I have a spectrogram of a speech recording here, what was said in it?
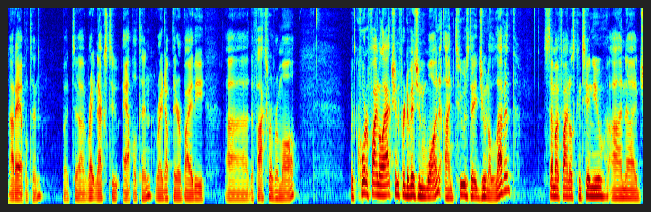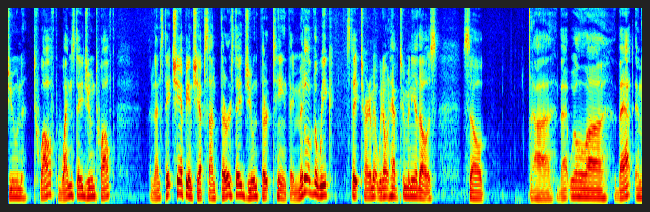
not Appleton, but uh, right next to Appleton, right up there by the uh, the Fox River Mall. With quarterfinal action for Division One on Tuesday, June 11th. Semifinals continue on uh, June 12th, Wednesday, June 12th, and then state championships on Thursday, June 13th. A middle of the week state tournament. We don't have too many of those, so uh, that will uh, that and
